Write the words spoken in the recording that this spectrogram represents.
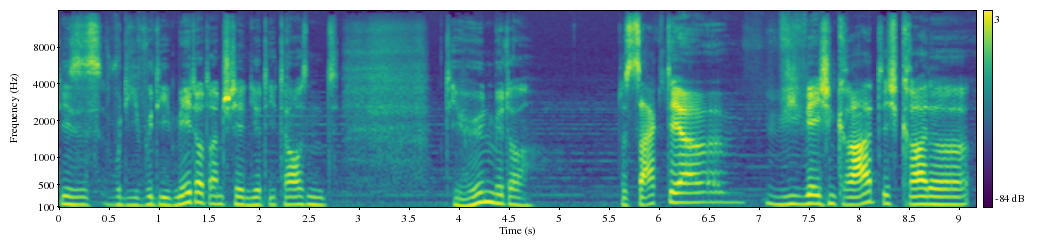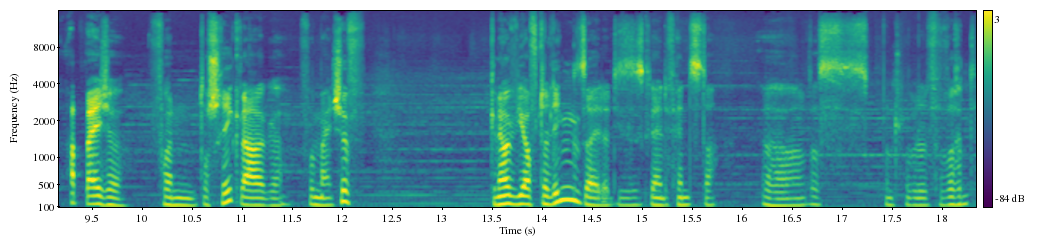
Dieses, wo die, wo die Meter dann stehen, hier die 1000, die Höhenmeter. Das sagt ja, wie welchen Grad ich gerade abweiche von der Schräglage von meinem Schiff. Genau wie auf der linken Seite, dieses kleine Fenster. Äh, das ist manchmal ein bisschen verwirrend.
